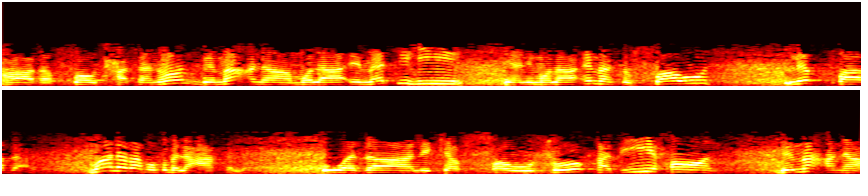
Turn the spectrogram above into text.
هذا الصوت حسن بمعنى ملائمته. يعني ملائمة الصوت للطبع ما له ربط بالعقل. وذلك الصوت قبيح بمعنى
